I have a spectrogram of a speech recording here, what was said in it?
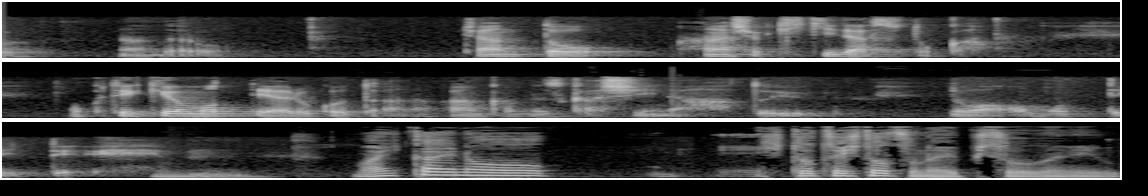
う、なんだろう、ちゃんと話を聞き出すとか、目的を持ってやることはなかなか難しいなというのは思っていて。うん、毎回の一つ一つのエピソードに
